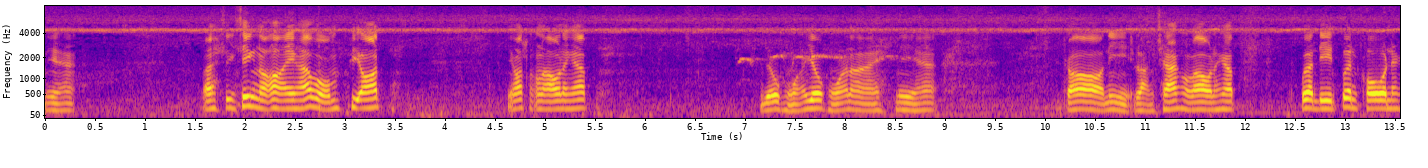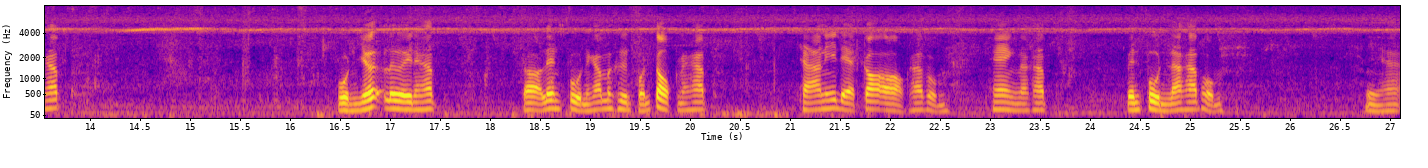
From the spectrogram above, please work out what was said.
นี่ฮะไปซิ่งๆหน่อยครับผม พี่ออสพี่ออสของเรานะครับ ยกหัวโยกหัวหน่อยนี่ฮะก็นี่หลังช้างของเรานะครับ เปื้อนดินเปื้อนโคลนนะครับฝุ่นเยอะเลยนะครับ ก็เล่นฝุ่นนะครับเมื่อคืนฝนตกนะครับ เช้านี้แดดก็ออกครับ ผมแห้งนะครับ เป็นฝุ่นแล้วครับ ผมนี่ฮะ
